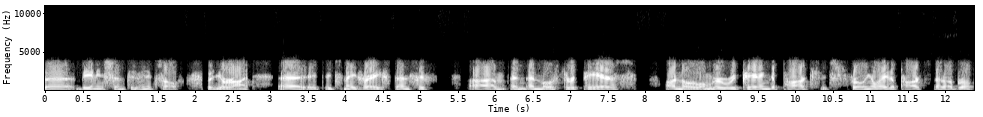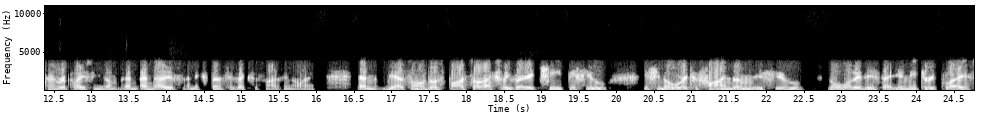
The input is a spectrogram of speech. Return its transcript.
uh, be an incentive in itself. But you're right, uh, it, it's made very expensive, um, and, and most repairs are no longer repairing the parts, it's throwing away the parts that are broken and replacing them. And, and that is an expensive exercise in a way. And yeah, some of those parts are actually very cheap if you, if you know where to find them, if you know what it is that you need to replace,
